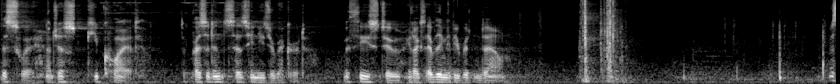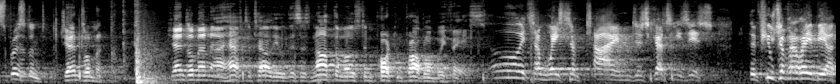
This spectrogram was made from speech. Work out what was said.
This way. Now just keep quiet. The president says he needs a record. With these two, he likes everything to be written down. Mr. President. Gentlemen. Gentlemen, I have to tell you, this is not the most important problem we face. Oh, it's a waste of time discussing this. The future of Arabia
